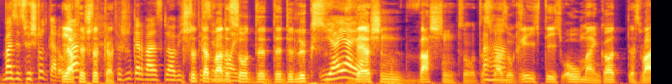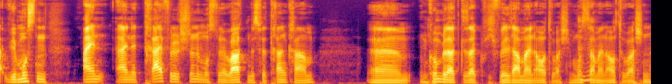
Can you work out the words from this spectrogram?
meinst du jetzt für Stuttgart, oder? Ja, für Stuttgart. Für Stuttgart war das, glaube ich, ein Stuttgart bisschen war das neu. so the, the Deluxe Ja, ja, ja. Version Waschen. So. Das war so richtig, oh mein Gott. Das war, wir mussten ein, eine Dreiviertelstunde mussten wir warten, bis wir dran kamen. Ähm, ein Kumpel hat gesagt, ich will da mein Auto waschen, ich muss Mhm. da mein Auto waschen.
